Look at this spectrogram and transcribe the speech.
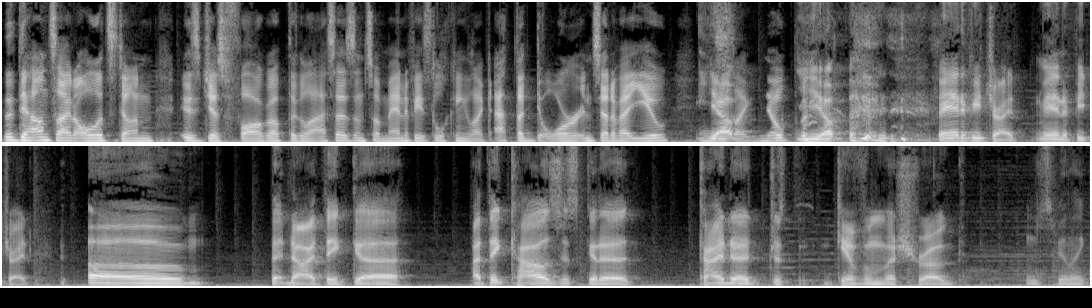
the downside, all it's done is just fog up the glasses, and so Manaphy's looking like at the door instead of at you. He's Like nope. yep. Manaphy tried. Manaphy tried. Um, but no, I think uh, I think Kyle's just gonna kind of just give him a shrug and just be like,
